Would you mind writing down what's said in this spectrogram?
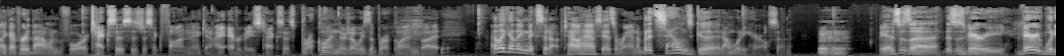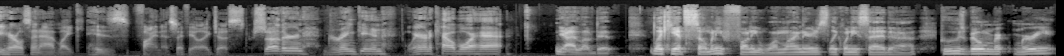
Like I've heard that one before. Texas is just like fun. Again, I, everybody's Texas. Brooklyn, there's always the Brooklyn, but I like how they mix it up. Tallahassee, that's a random, but it sounds good on Woody Harrelson. hmm But yeah, this is a this is very very Woody Harrelson at like his finest. I feel like just southern drinking, wearing a cowboy hat. Yeah, I loved it. Like he had so many funny one-liners. Like when he said, uh, "Who's Bill Mur- Murray?"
